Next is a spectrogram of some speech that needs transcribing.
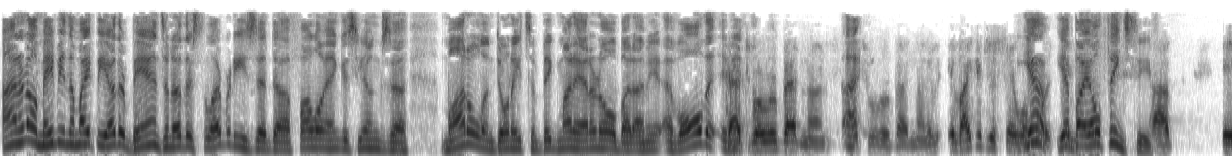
I don't know. Maybe there might be other bands and other celebrities that uh, follow Angus Young's uh, model and donate some big money. I don't know, but I mean, of all the that's what we're betting on. That's I, what we're betting on. If, if, I could just say one yeah, more. Yeah, yeah, by all things, Steve. Uh,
